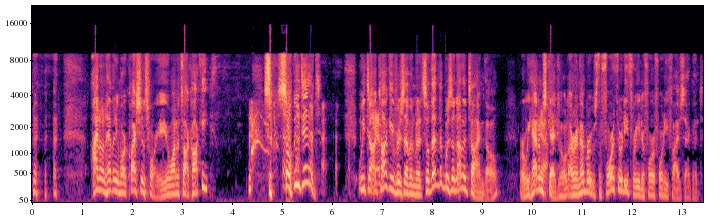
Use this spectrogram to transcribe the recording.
I don't have any more questions for you. You want to talk hockey?" so, so we did. We talked yep. hockey for seven minutes. So then there was another time though where we had him yeah. scheduled. I remember it was the 4:33 to 4:45 segment.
